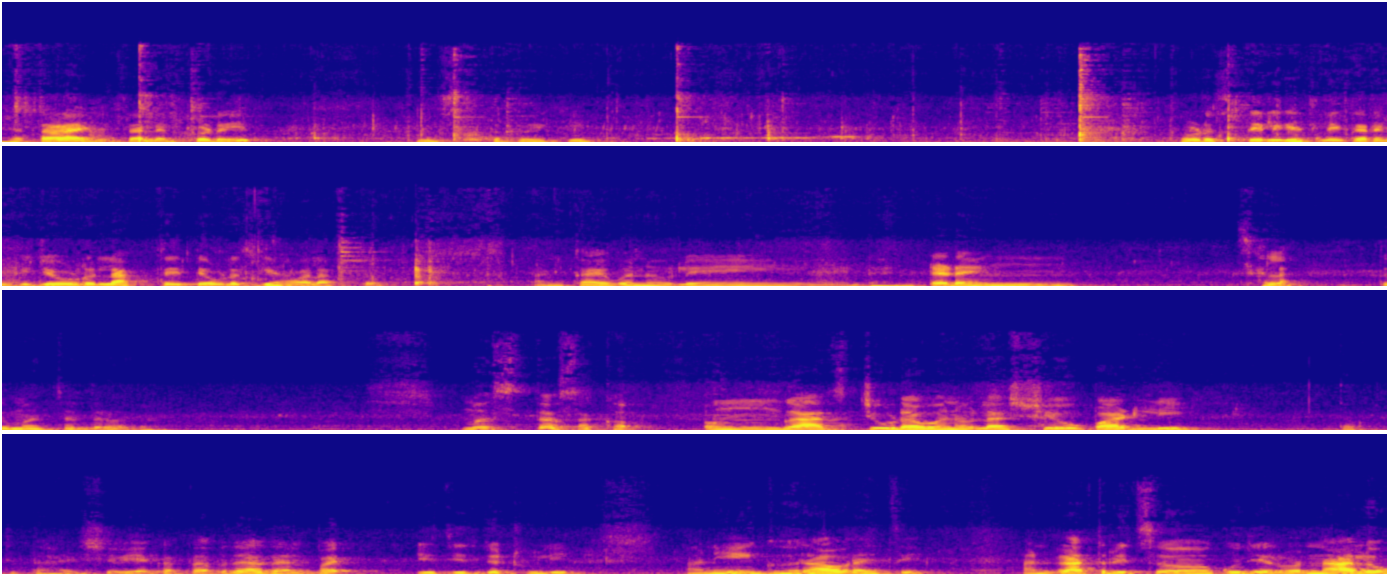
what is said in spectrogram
अशा तळायच्या चालल्यात कडईत मस्तपैकी. थोडंसं तेल घेतलं आहे कारण की जेवढं लागतं आहे तेवढंच घ्यावं लागतं. आणि काय बनवले ढँटडँग चला तू म्हणसान तर होता. मस्त असा खप अंग आज चिवडा बनवला शेव पाडली. तर तिथं आहे शेव एका ताप दादाला पाय तिथं ठुली. आणि घर आवरायचे. आणि रात्रीच कुरिअरवरनं आलो.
